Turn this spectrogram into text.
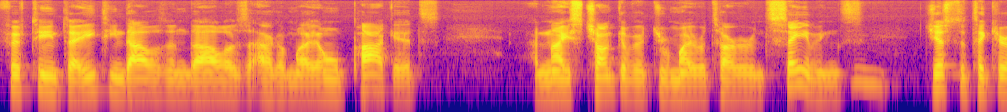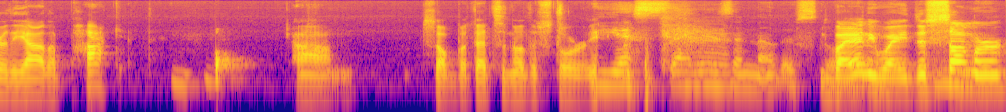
fifteen to $18,000 out of my own pockets, a nice chunk of it through my retirement savings, just to take care of the out of pocket. Um, So, but that's another story. Yes, that is another story. But anyway, this summer,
